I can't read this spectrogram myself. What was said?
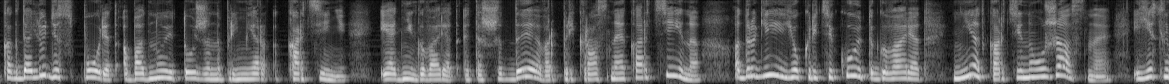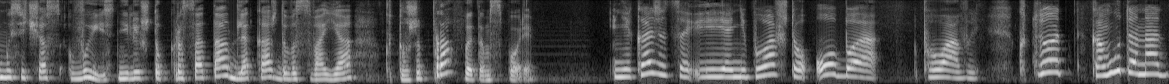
когда люди спорят об одной и той же, например, картине, и одни говорят, это шедевр, прекрасная картина, а другие ее критикуют и говорят, нет, картина ужасная. И если мы сейчас выяснили, что красота для каждого своя, кто же прав в этом споре? И мне кажется, или я не прав, что оба правы. Кто, кому-то надо,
